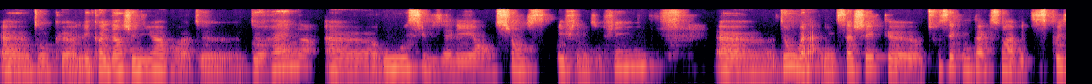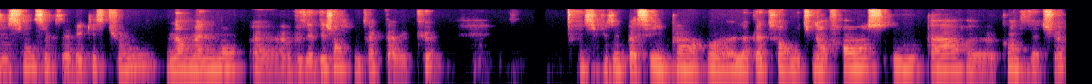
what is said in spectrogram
euh, donc l'école d'ingénieurs de, Rennes, ou si vous allez en sciences et philosophie. Donc voilà, donc sachez que tous ces contacts sont à votre disposition si vous avez des questions. Normalement, vous êtes déjà en contact avec eux. si vous êtes passé par la plateforme Études en France ou par candidature,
